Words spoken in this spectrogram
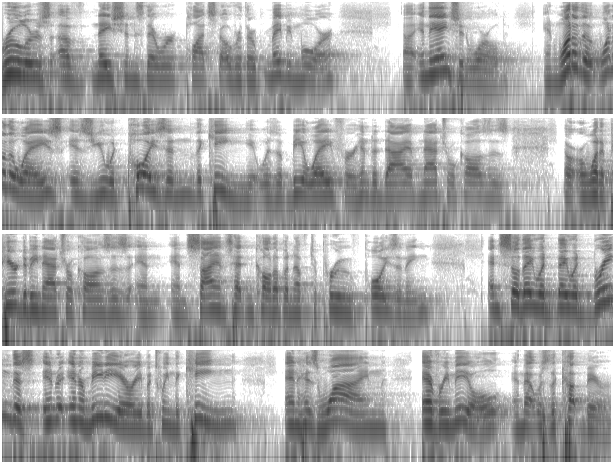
rulers of nations. There were plots to overthrow, maybe more, uh, in the ancient world. And one of the one of the ways is you would poison the king. It a, be a way for him to die of natural causes, or, or, what appeared to be natural causes, and and science hadn't caught up enough to prove poisoning. And so they would they would bring this inter- intermediary between the king and his wine every meal, and that was the cupbearer.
